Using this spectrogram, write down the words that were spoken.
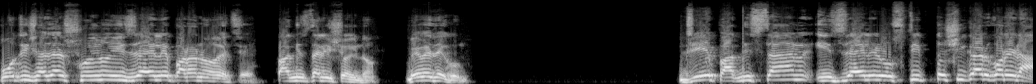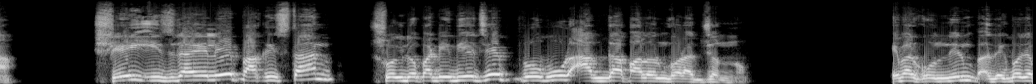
পঁচিশ হাজার সৈন্য ইসরায়েলে পাঠানো হয়েছে, পাকিস্তানি সৈন্য। ভেবে দেখুন। যে পাকিস্তান ইসরায়েলের অস্তিত্ব স্বীকার করে না, সেই ইসরায়েলে পাকিস্তান সৈন্য পাঠিয়ে দিয়েছে প্রভুর আজ্ঞা পালন করার জন্য। এবার কোন দিন দেখব যে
